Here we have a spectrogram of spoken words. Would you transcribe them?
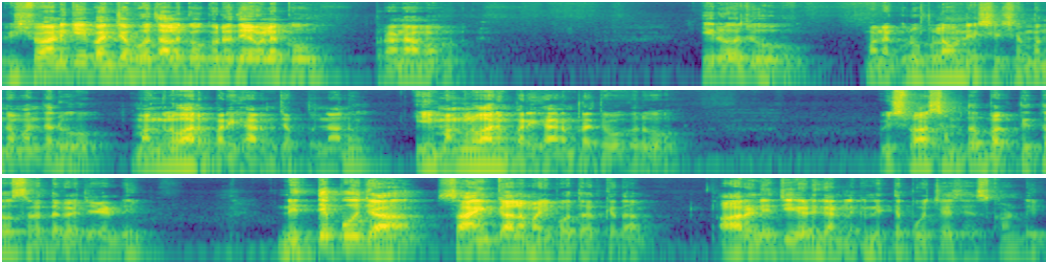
విశ్వానికి పంచభూతాలకు గురుదేవులకు ప్రణామములు. ఈరోజు మన గ్రూపులో ఉన్న శిష్యబంధం అందరూ మంగళవారం పరిహారం చెప్తున్నాను. ఈ మంగళవారం పరిహారం ప్రతి ఒక్కరూ విశ్వాసంతో భక్తితో శ్రద్ధగా చేయండి. నిత్య పూజ సాయంకాలం అయిపోతుంది కదా. ఆరు నుంచి ఏడు గంటలకి నిత్య పూజ చేసేసుకోండి.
